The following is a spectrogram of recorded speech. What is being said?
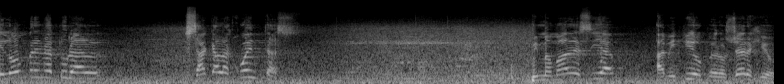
El hombre natural saca las cuentas. Mi mamá decía a mi tío, pero Sergio,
